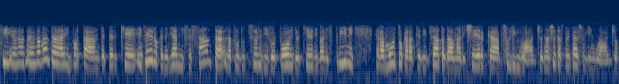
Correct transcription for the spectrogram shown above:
Sì, è una, è una domanda importante perché è vero che negli anni 60 la produzione di Volponi, di Ottieri e di Balestrini era molto caratterizzata da una ricerca sul linguaggio, una ricerca sperimentale sul linguaggio.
